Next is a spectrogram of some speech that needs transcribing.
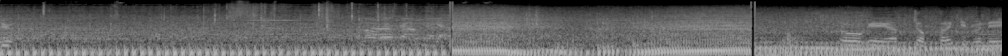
จริงโอเคครั บภารกิจวันนี้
